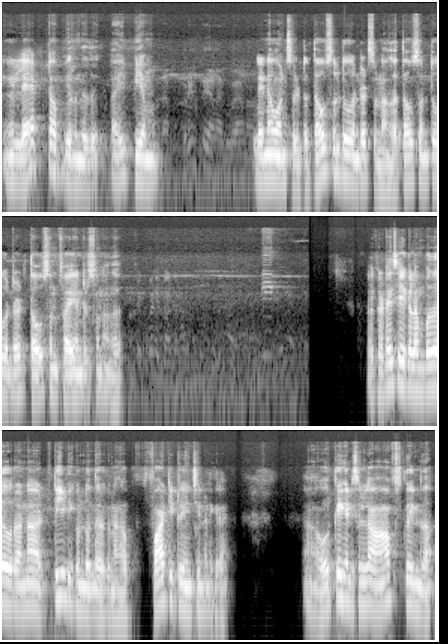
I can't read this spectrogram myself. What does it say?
இங்கே லேப்டாப் இருந்தது. ஐபிஎம் லெனோவான்னு சொல்லிட்டு. தௌசண்ட் டூ ஹண்ட்ரட் சொன்னாங்க. Thousand two hundred thousand five hundred சொன்னாங்க. கடைசியாக கிளம்பும்போது ஒரு அண்ணா டிவி கொண்டு வந்திருக்கு நாங்கள் ஃபார்ட்டி டூ இன்ச்சுன்னு நினைக்கிறேன் ஒர்க்கிங் கண்டிஷனில் ஆஃப் ஸ்க்ரீன் தான்.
